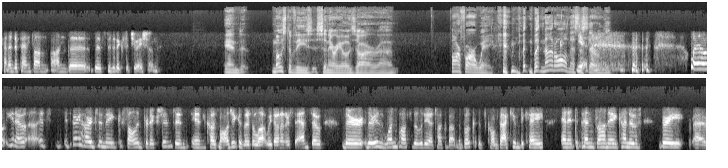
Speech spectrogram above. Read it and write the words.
kind of depends on on the the specific situation. And most of these scenarios are uh, far, far away, but but not all necessarily. Yes. well, you know, uh, it's it's very hard to make solid predictions in in cosmology because there's a lot we don't understand. So there there is one possibility I talk about in the book. It's called vacuum decay, and it depends on a kind of very uh,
